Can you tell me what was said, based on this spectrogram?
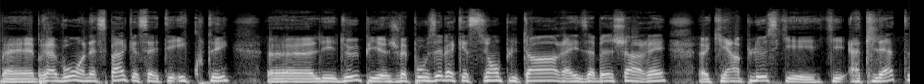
Ben bravo, on espère que ça a été écouté euh, les deux. Puis euh, je vais poser la question plus tard à Isabelle Charret, euh, qui en plus qui est qui est athlète,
